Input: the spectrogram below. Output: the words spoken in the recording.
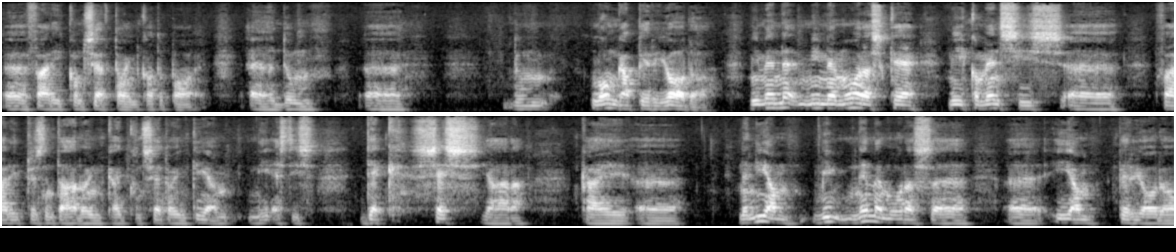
uh, fari concertoin kotopo uh, dum uh, dum longa periodo. Mi men mi memoras che mi comencis uh, fari presentadoin kai concertoin tiam. Mi estis dec ses jara kai uh, eh, neniam mi ne memoras uh, uh, iam periodo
